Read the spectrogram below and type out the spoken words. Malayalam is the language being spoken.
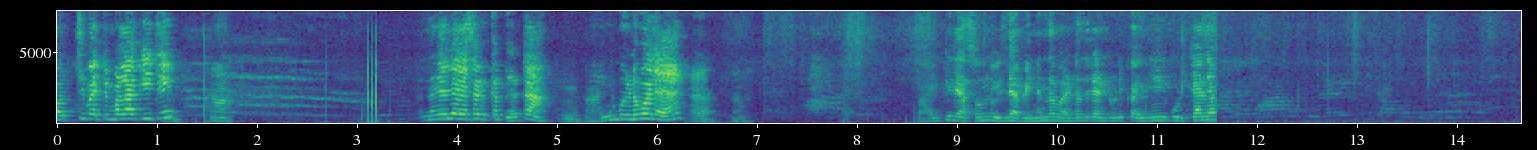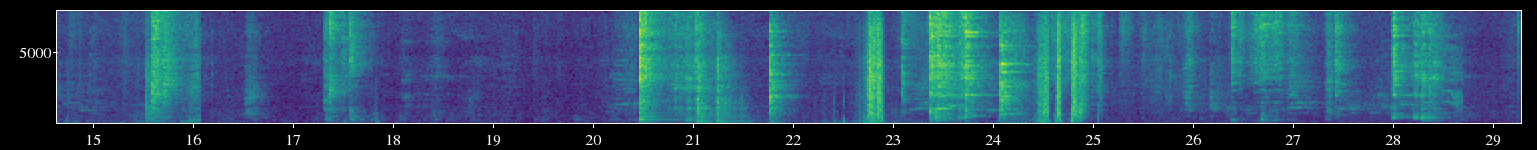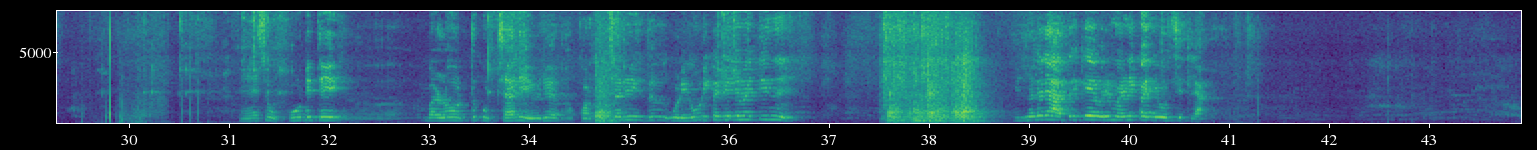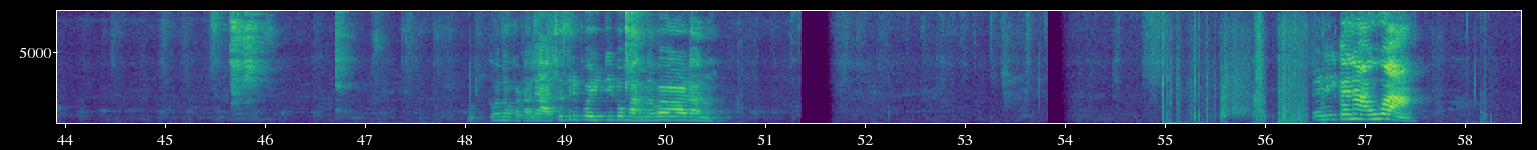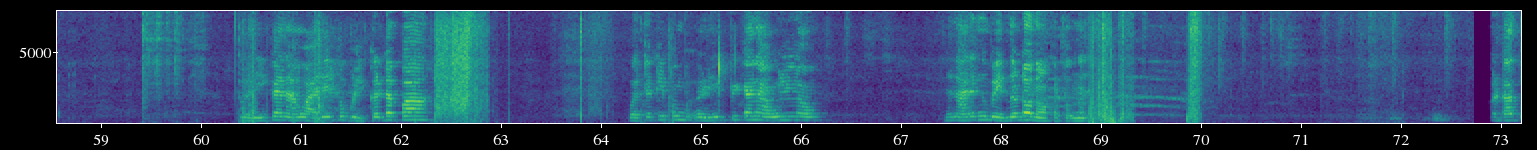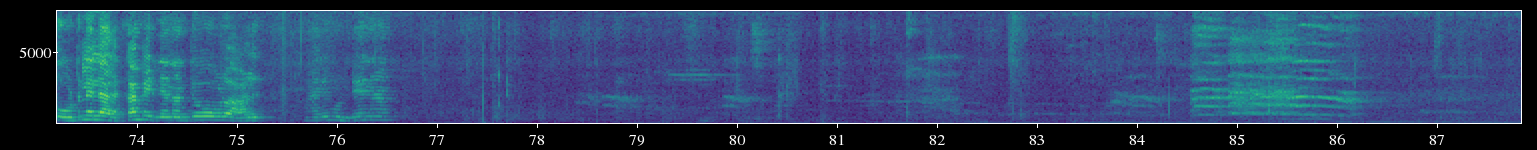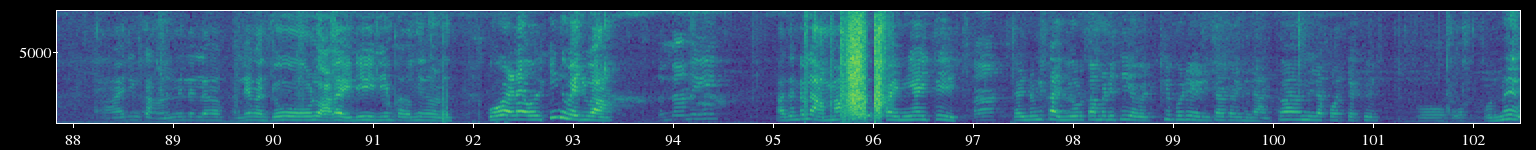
കുറച്ച് പറ്റുമ്പോഴാക്കിയിട്ട് ആ. എന്നാ ഞാൻ ലേശം എടുക്കട്ടെ കേട്ടാ. ആ ഇങ്ങ് വീണ് പോലെ. ബാക്കി ബായിക്ക് രസമൊന്നും ഇല്ല പിന്നെന്താ വേണ്ടത്? രണ്ടു മണി കഞ്ഞി കുടിക്കാൻ ഞാൻ ലേശം ഉപ്പ് കൂട്ടിട്ട് വെള്ളം എടുത്ത് കുടിച്ചാലേ ഒരു കുറച്ചൊരു ഇത് ഗുളിക കുടിക്കണ്ടല്ലേ പറ്റിയെന്ന്. ഇന്നലെ രാത്രിക്ക് ഒരു മണി കഞ്ഞി കുടിച്ചിട്ടില്ല. കുടിക്കോ നോക്കട്ടെ. അല്ല ആശുപത്രി പോയിട്ട് ഇപ്പം വന്ന പാടാന്ന് എണീക്കാനാവുവാ? എണീക്കാനാവും. ആരെയും ഇപ്പം വിളിക്കണ്ടപ്പാ? ഒറ്റയ്ക്ക് ഇപ്പം എണീപ്പിക്കാനാവില്ലല്ലോ ഞാൻ ആരെങ്കിലും വരുന്നുണ്ടോ നോക്കട്ടെ ഒന്ന്. കേട്ടാ തോട്ടിലല്ല അലക്കാൻ വരുന്നേ? നന്ദിയോളം ആൾ. ആരും കൊണ്ടേനാ ആരും കാണുന്നില്ലല്ലോ. അല്ലേ കണ്ടോളൂ. ആളെ അയിലേ ഇലിയും പോകുന്നതാണ് ഓ ആളെ ഒരിക്കലും വരുവാ. അതുണ്ടല്ലോ അമ്മയ്ക്ക് പനിയായിട്ട് രണ്ടു മണി കഞ്ഞി കൊടുക്കാൻ വേണ്ടിട്ട് ഒറ്റപ്പൊടി എണീറ്റാ കഴിഞ്ഞില്ല. അനക്കാവുന്നില്ല പൊറ്റക്ക്. ഒന്ന്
